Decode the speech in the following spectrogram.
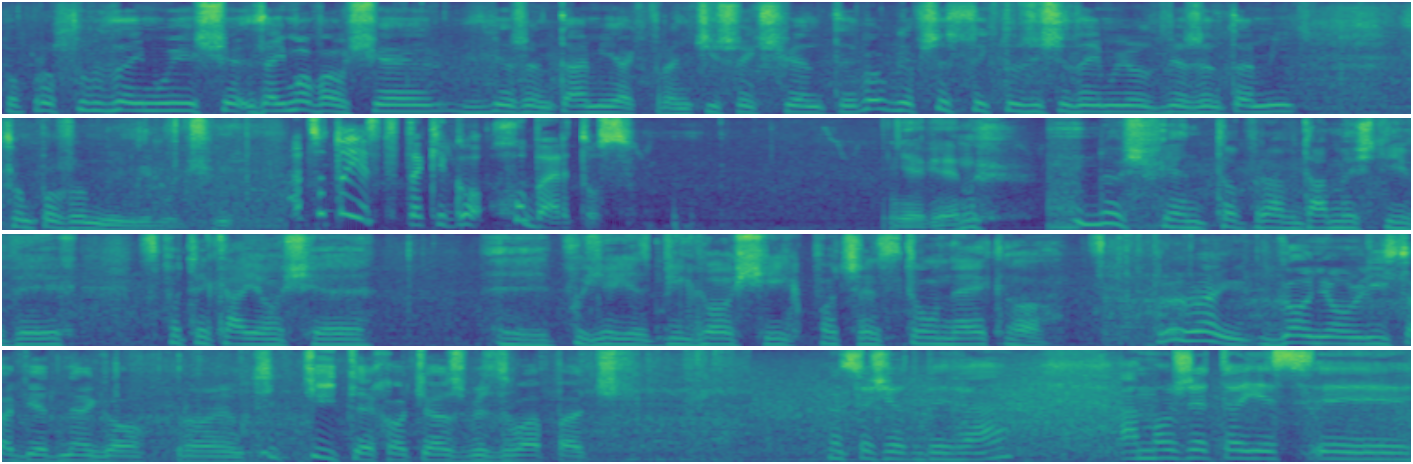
Po prostu zajmuje się, zajmował się zwierzętami jak Franciszek Święty. W ogóle wszyscy, którzy się zajmują zwierzętami są porządnymi ludźmi. A co to jest takiego Hubertus? Nie wiem. No święto, prawda, myśliwych, spotykają się, później jest bigosik, poczęstunek, o. Proszę, gonią lisa biednego, citę chociażby złapać. No co się odbywa? A może to jest y, y,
